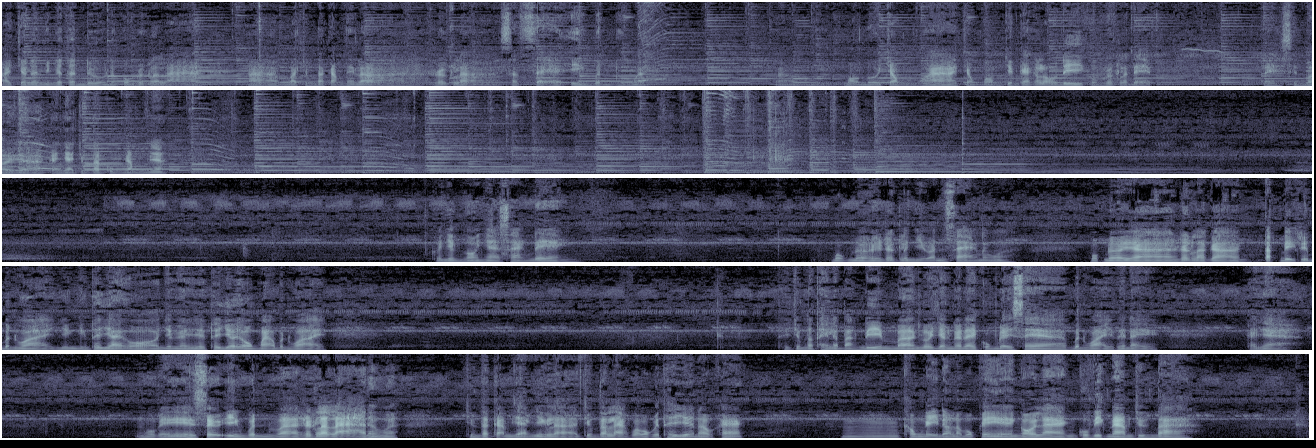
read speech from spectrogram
À, cho nên những cái tên đường nó cũng rất là lạ à, mà chúng ta cảm thấy là rất là sạch sẽ yên bình đúng không ạ? À, mọi người trồng hoa trồng bông trên các cái lối đi cũng rất là đẹp. Đây xin mời à, cả nhà chúng ta cùng ngắm nhé. Có những ngôi nhà sáng đèn. Một nơi rất là nhiều ánh sáng, đúng không ạ? Một nơi à, rất là à, tách biệt với bên ngoài, nhưng những thế giới những cái thế giới ồn ào bên ngoài. Thì chúng ta thấy là ban đêm người dân nơi đây cũng để xe bên ngoài như thế này, cả nhà. Một cái sự yên bình mà rất là lạ, đúng không ạ? Chúng ta cảm giác như là chúng ta lạc vào một cái thế giới nào khác không nghĩ đó là một cái ngôi làng của Việt Nam chúng ta.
